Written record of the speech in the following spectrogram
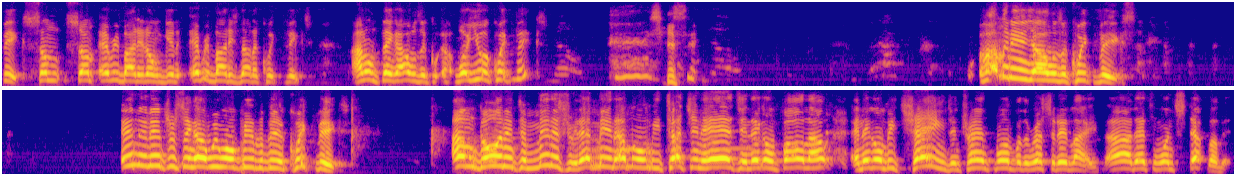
fix. Some some everybody don't get it. Everybody's not a quick fix. I don't think I was a were you a quick fix? No. she said. No. How many of y'all was a quick fix? Isn't it interesting how we want people to be a quick fix? I'm going into ministry. That means I'm gonna be touching heads and they're gonna fall out and they're gonna be changed and transformed for the rest of their life. Ah, that's one step of it.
